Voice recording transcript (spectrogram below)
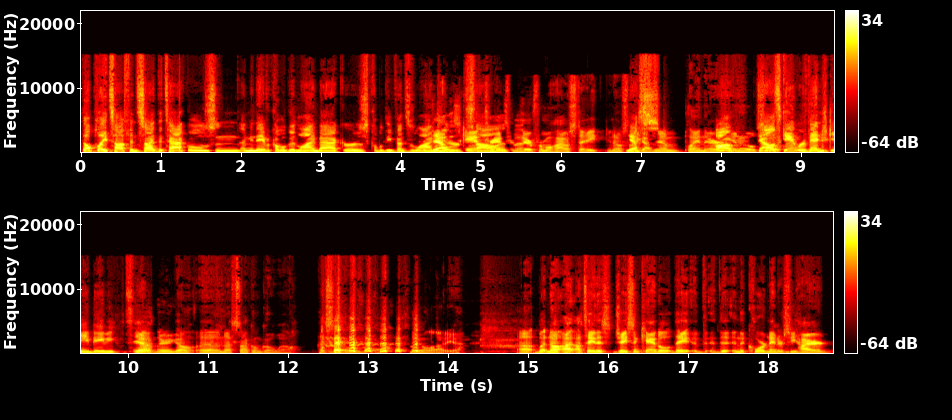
they'll play tough inside the tackles, and I mean they have a couple good linebackers, a couple defensive linemen. Dallas Gant solid, transferred but... there from Ohio State, you know, so yes. they got him playing there. Oh, you know, Dallas so. Gant revenge game, baby. Let's yeah, there you go. Uh, that's not going to go well. That's not going to go well. I'm not going to lie to you. Uh, but no, I, will tell you this: Jason Candle, they the, and the coordinators he hired,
